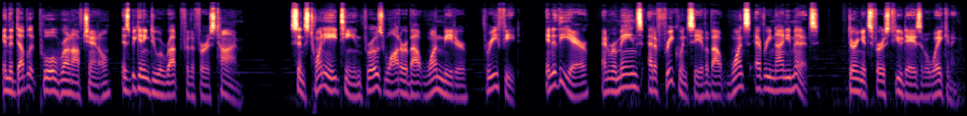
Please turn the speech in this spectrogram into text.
in the Doublet Pool runoff channel is beginning to erupt for the first time. Since 2018 throws water about 1 meter, 3 feet, into the air and remains at a frequency of about once every 90 minutes during its first few days of awakening.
